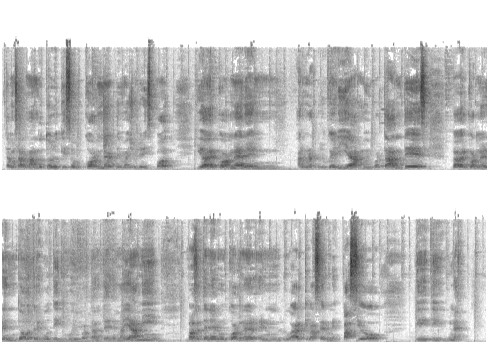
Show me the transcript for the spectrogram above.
Estamos armando todo lo que son corner de My Jewelry Spot y va a haber corner en algunas peluquerías muy importantes, va a haber corner en dos o tres boutiques muy importantes de Miami, vamos a tener un corner en un lugar que va a ser un espacio de, de unas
